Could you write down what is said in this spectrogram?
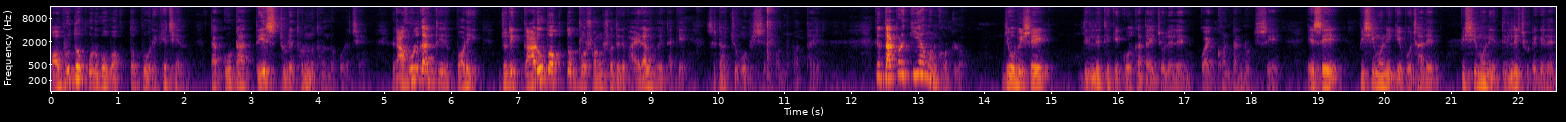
অভূতপূর্ব বক্তব্য রেখেছেন, তা গোটা দেশ জুড়ে ধন্য ধন্য পড়েছে রাহুল গান্ধীর পরে যদি কারও বক্তব্য সংসদের ভাইরাল হয়ে থাকে, সেটা হচ্ছে অভিষেক বন্দ্যোপাধ্যায়ের। কিন্তু তারপরে কি এমন ঘটলো? যে অভিষেক দিল্লি থেকে কলকাতায় চলে এলেন কয়েক ঘণ্টার নোটিশে এসে পিসিমণিকে বোঝালেন, পিসিমণি দিল্লি ছুটে গেলেন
